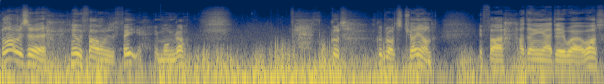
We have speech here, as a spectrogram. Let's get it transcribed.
Well, that was uh, nearly 500 feet in one go. Good, good road to train on if I had any idea where I was.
